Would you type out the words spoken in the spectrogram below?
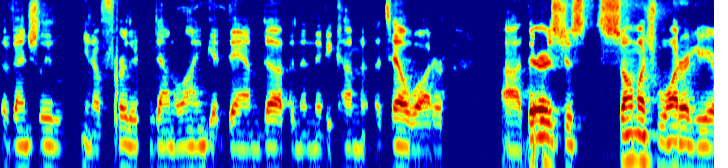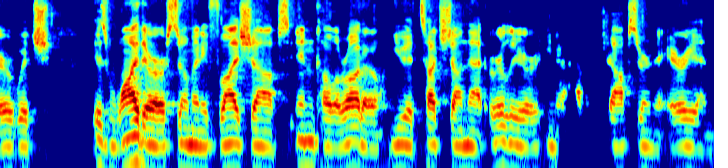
eventually, you know, further down the line get dammed up and then they become a tailwater. Uh, there is just so much water here, which is why there are so many fly shops in Colorado. You had touched on that earlier, you know, shops are in the area. And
